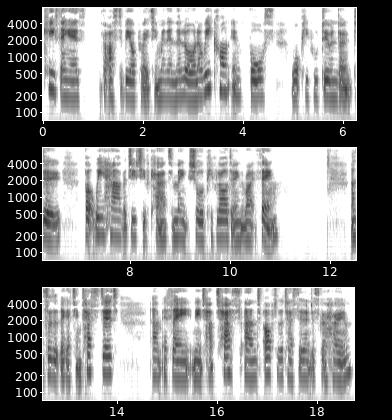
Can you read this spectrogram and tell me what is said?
key thing is for us to be operating within the law. Now, we can't enforce what people do and don't do, but we have a duty of care to make sure people are doing the right thing and so that they're getting tested um, if they need to have tests and after the test they don't just go home.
